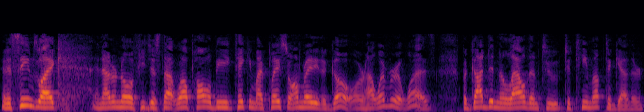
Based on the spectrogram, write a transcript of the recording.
And it seems like, and I don't know if he just thought, well, Paul will be taking my place, so I'm ready to go, or however it was. But God didn't allow them to, to team up together.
